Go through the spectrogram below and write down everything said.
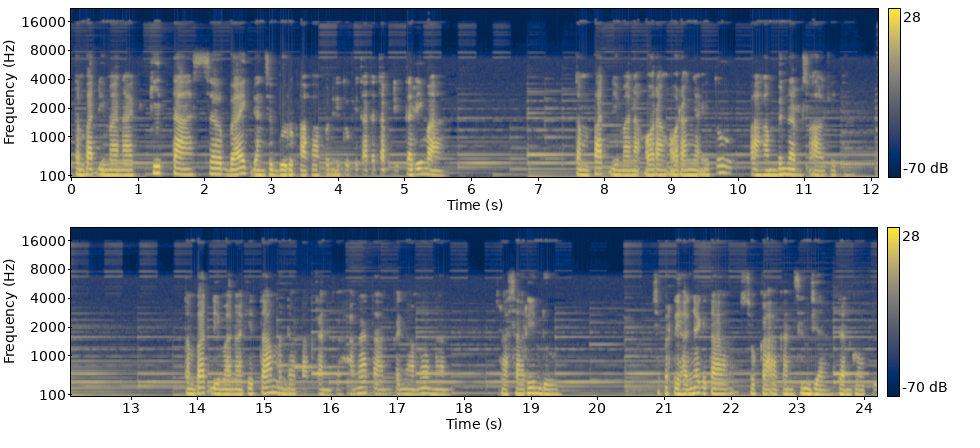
Tempat di mana kita sebaik dan seburuk apa pun itu kita tetap diterima. Tempat di mana orang-orangnya itu paham benar soal kita. tempat di mana kita mendapatkan kehangatan, kenyamanan, rasa rindu. Seperti halnya kita suka akan senja dan kopi.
